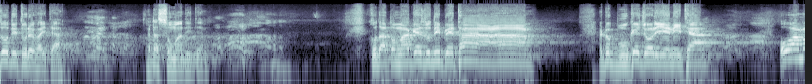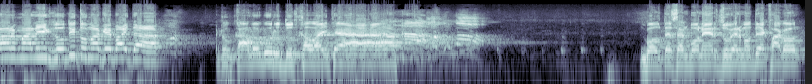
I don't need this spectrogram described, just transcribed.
যদি তুরে ভাইতা। এটা সোমা দিতেন খোদা তোমাকে যদি পেতাম, একটু বুকে জড়িয়ে নিতাম। ও আমার মালিক, যদি তোমাকে পাইতাম, একটু কালো গরুর দুধ খাওয়াইতাম। বলতেছেন, বনের যুবের মধ্যে এক পাগল।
